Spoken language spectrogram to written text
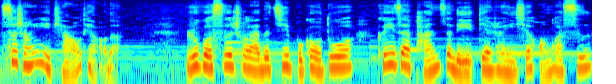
撕成一条条的。如果撕出来的鸡不够多，可以在盘子里垫上一些黄瓜丝，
